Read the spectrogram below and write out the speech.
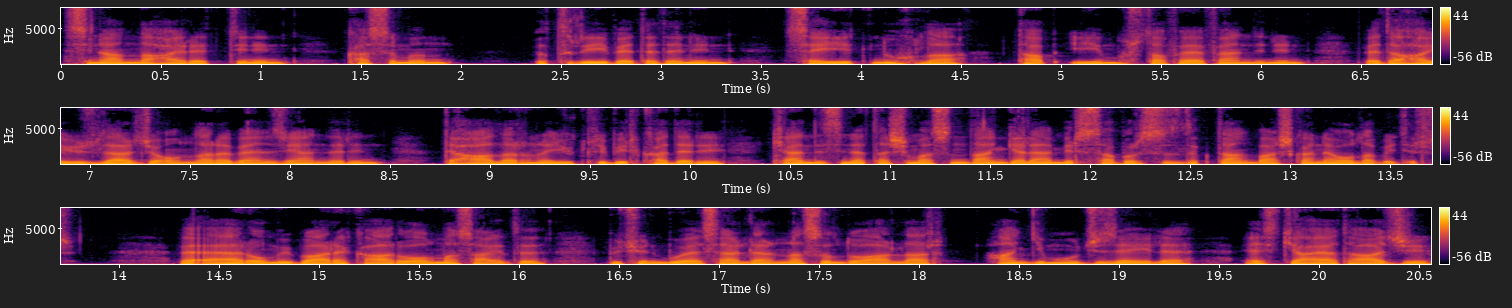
Sinan'la Hayrettin'in, Kasım'ın, Itri ve Dede'nin, Seyyid Nuh'la Tab'i Mustafa Efendi'nin ve daha yüzlerce onlara benzeyenlerin dehalarına yüklü bir kaderi kendisine taşımasından gelen bir sabırsızlıktan başka ne olabilir? Ve eğer o mübarek ağrı olmasaydı bütün bu eserler nasıl doğarlar, hangi mucize ile eski hayat ağacı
